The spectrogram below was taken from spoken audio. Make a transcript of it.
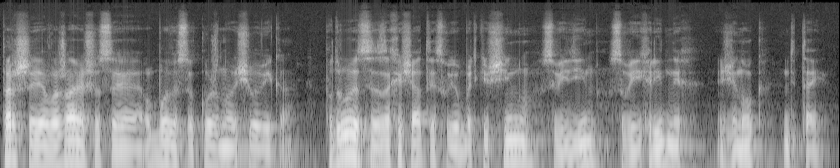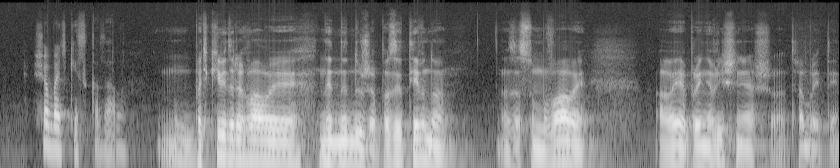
Перше, я вважаю, що це обов'язок кожного чоловіка. По-друге, це захищати свою батьківщину, свій дім, своїх рідних, жінок, дітей. Що батьки сказали? Ну, батьки відреагували не, не дуже позитивно, засумували, але я прийняв рішення, що треба йти.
